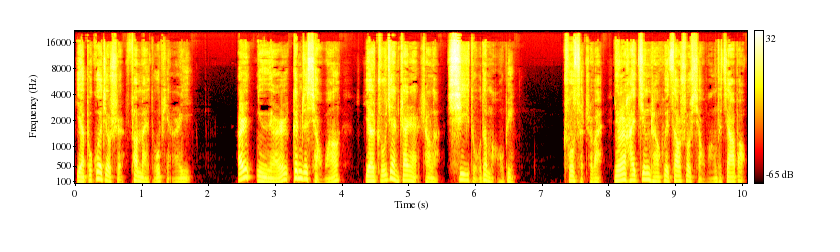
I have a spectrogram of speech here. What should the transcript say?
也不过就是贩卖毒品而已。而女儿跟着小王也逐渐沾染上了吸毒的毛病。除此之外，女儿还经常会遭受小王的家暴。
